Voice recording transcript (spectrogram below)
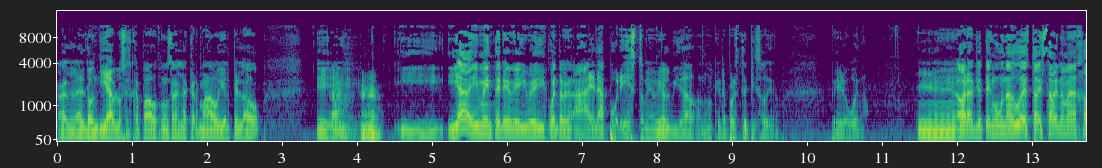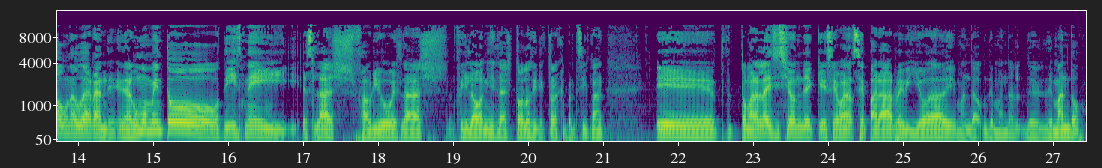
al, al Don Diablos escapado, tú no sabes la que armado y al pelado. Eh, Ah. Y, y ya ahí me enteré, ahí me di cuenta, ah, era por esto, me había olvidado, ¿no? Que era por este episodio. Pero bueno. Eh, ahora, yo tengo una duda, esta, esta vaina me ha dejado una duda grande. ¿En algún momento Disney, slash Fabriu, slash Filoni, slash todos los directores que participan, eh, tomarán la decisión de que se va a separar Baby de, manda, de mando?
